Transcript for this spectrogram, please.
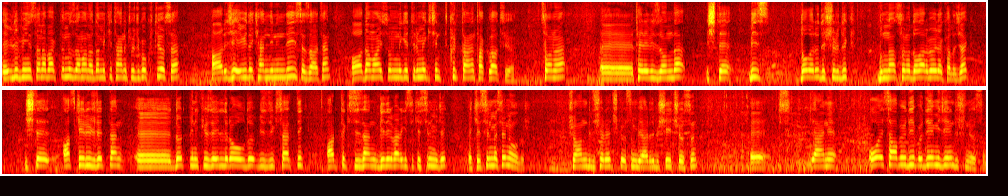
evli bir insana baktığımız zaman adam iki tane çocuk okutuyorsa harici evi de kendinin değilse zaten o adam ay sonunu getirmek için 40 tane takla atıyor. Sonra eee, televizyonda işte biz doları düşürdük. Bundan sonra dolar böyle kalacak. İşte askeri ücretten eee 4250 lira oldu. Biz yükselttik. Artık sizden gelir vergisi kesilmeyecek. E kesilmese ne olur? Şu an bir dışarıya çıkıyorsun, bir yerde bir şey içiyorsun. Ee, yani o hesabı ödeyip ödeyemeyeceğini düşünüyorsun.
